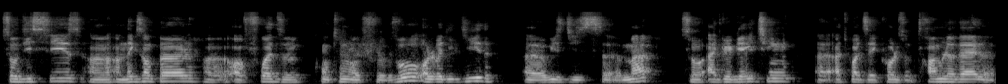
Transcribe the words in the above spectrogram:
So this is an example of what the canton of Vaud already did with this map. So aggregating at what they call the tram level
